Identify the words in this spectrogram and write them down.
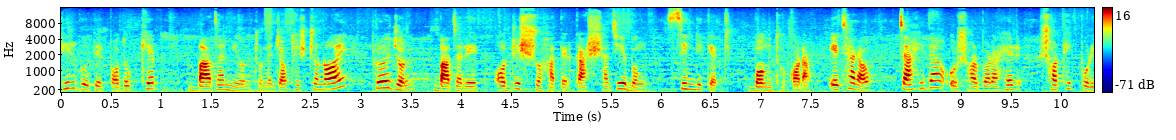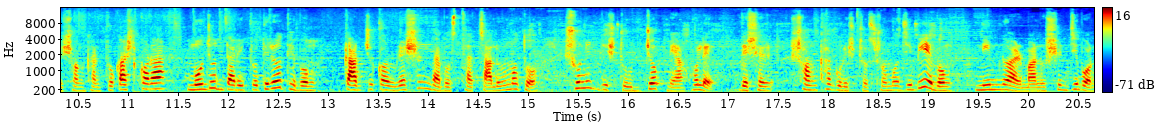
ধীরগতির পদক্ষেপ বাজার নিয়ন্ত্রণে যথেষ্ট নয়। প্রয়োজন বাজারে অদৃশ্য হাতের কারসাজি এবং সিন্ডিকেট বন্ধ করা। এছাড়াও চাহিদা ও সরবরাহের সঠিক পরিসংখ্যান প্রকাশ করা মজুদদারি প্রতিরোধ এবং কার্যকর রেশন ব্যবস্থা চালুর মতো সুনির্দিষ্ট উদ্যোগ নেওয়া হলে দেশের সংখ্যাগরিষ্ঠ শ্রমজীবী এবং নিম্ন আয়ের মানুষের জীবন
